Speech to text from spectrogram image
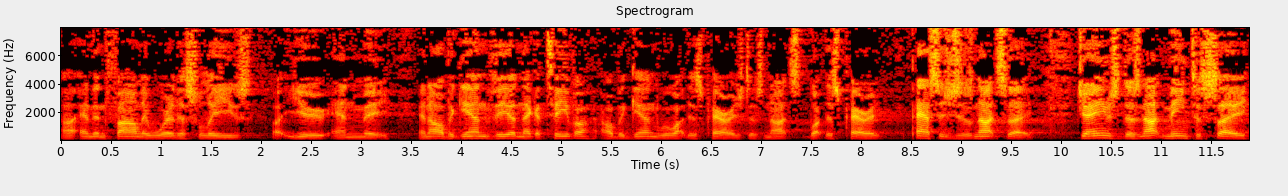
uh, and then finally where this leaves uh, you and me. And I'll begin via negativa. I'll begin with what this passage does not, what this passage does not say. James does not mean to say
